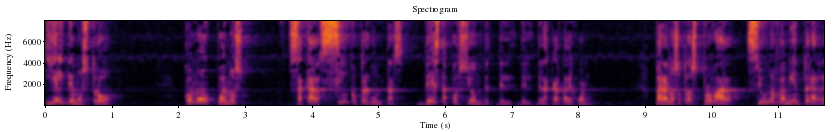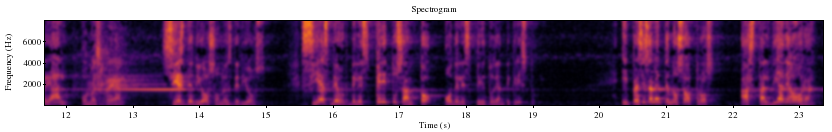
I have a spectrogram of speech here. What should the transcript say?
Y él demostró cómo podemos sacar cinco preguntas de esta porción de, de, la carta de Juan para nosotros probar si un avivamiento era real o no es real, si es de Dios o no es de Dios, si es del Espíritu Santo o del Espíritu de Anticristo. Y precisamente nosotros, hasta el día de ahora,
